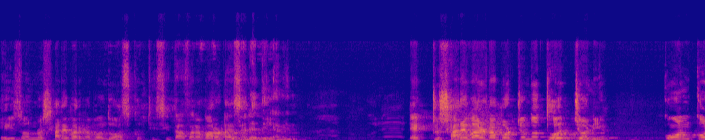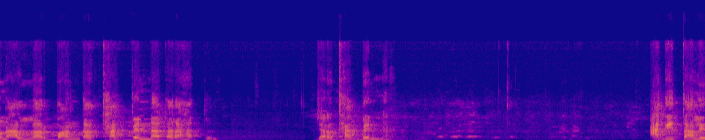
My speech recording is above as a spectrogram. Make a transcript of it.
এই জন্য সাড়ে বারোটা বন্ধ ওয়াজ করতেছি। তাছাড়া বারোটায় ছেড়ে দিলাম একটু সাড়ে বারোটা পর্যন্ত ধৈর্য নিয়ে। কোন কোন আল্লাহর বান্দা থাকবেন না, তারা হাত তোলেন যারা থাকবেন না। আগে তালে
